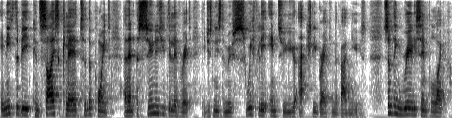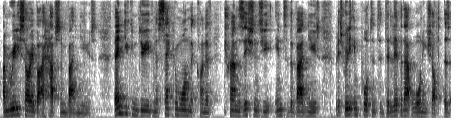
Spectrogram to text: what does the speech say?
It needs to be concise, clear, to the point, and then as soon as you deliver it, it just needs to move swiftly into you actually breaking the bad news. Something really simple like, I'm really sorry, but I have some bad news. Then you can do even a second one that kind of transitions you into the bad news, but it's really important to deliver that warning shot as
